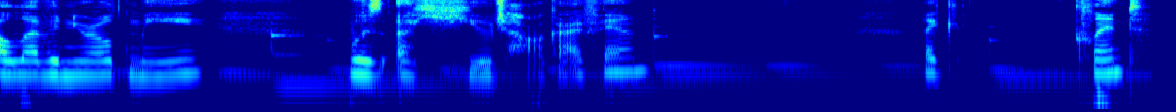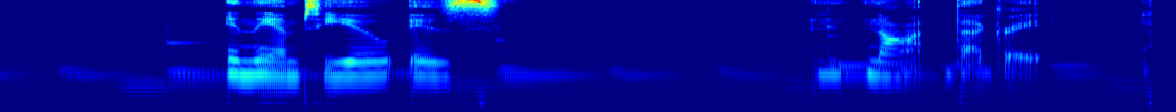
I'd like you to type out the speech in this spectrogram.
11 year old me was a huge Hawkeye fan. Like, Clint in the MCU is not that great.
